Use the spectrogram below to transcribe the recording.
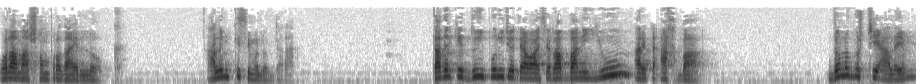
ওলামা সম্প্রদায়ের লোক। আলেম কিসিমের লোক যারা? তাদেরকে দুই পরিচয় দেওয়া আছে, রব্বানি ইউন আর একটা আহবার। দনগোষ্ঠী আলেম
